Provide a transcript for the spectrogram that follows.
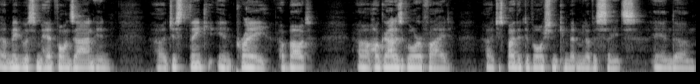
uh, maybe with some headphones on, and uh, just think and pray about uh, how God is glorified uh, just by the devotion and commitment of His saints. And um,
